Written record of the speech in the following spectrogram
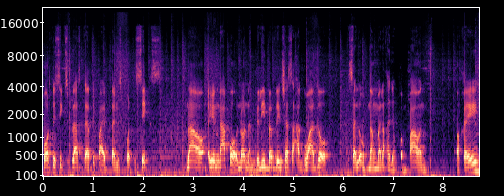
46 plus 35 times 46. Now, ayun nga po, no, nag-deliver din siya sa Aguado sa loob ng Malacanang compound. Okay?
